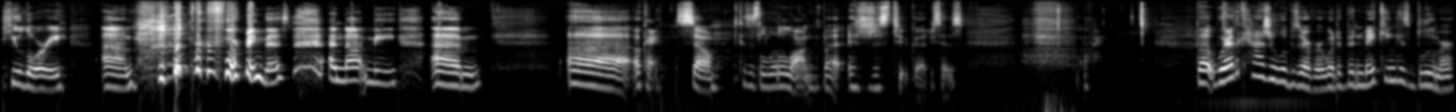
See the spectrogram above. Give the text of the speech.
Hugh Laurie um, performing this and not me. Um, uh, okay, so because it's a little long, but it's just too good. He says. But where the casual observer would have been making his bloomer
